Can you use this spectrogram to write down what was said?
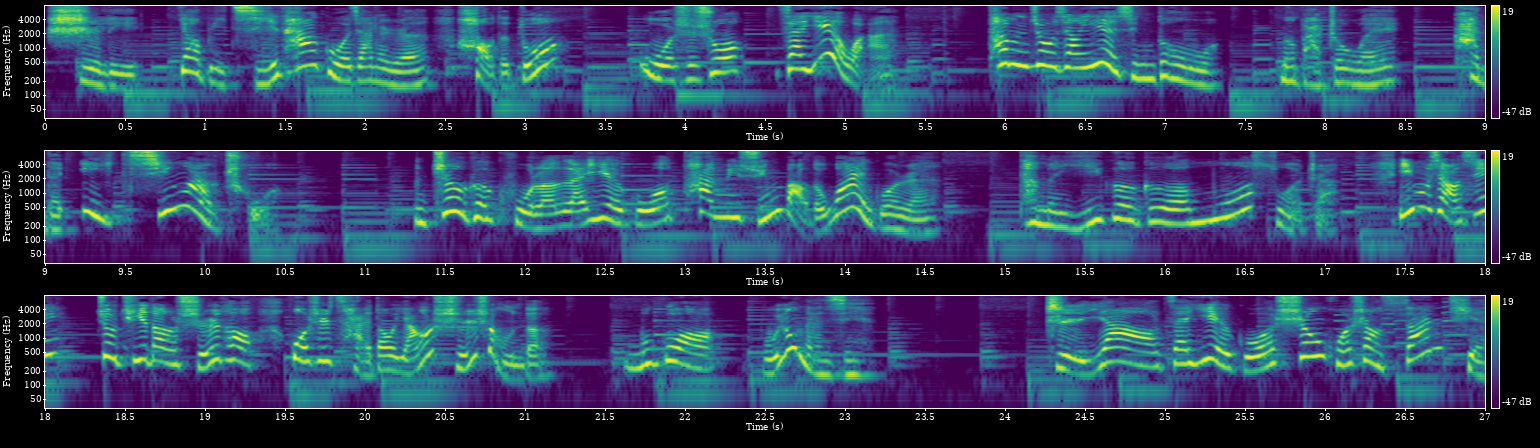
视力要比其他国家的人好得多。我是说，在夜晚，他们就像夜行动物，能把周围看得一清二楚。这可苦了来夜国探秘寻宝的外国人，他们一个个摸索着，一不小心就踢到了石头，或是踩到羊屎什么的。不过不用担心，只要在夜国生活上三天，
